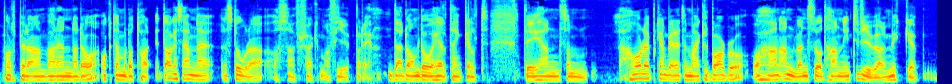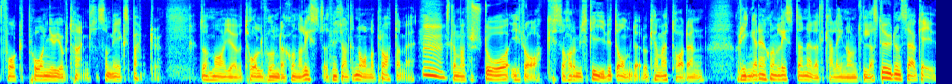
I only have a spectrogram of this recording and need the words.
poddspelaren varenda dag. Och där man då tar dagens ämne, det stora, och sen försöker man fördjupa det. Där de då helt enkelt, det är han som håller programledare lite Michael Barbro och han använder så att han intervjuar mycket folk på New York Times som är experter. De har ju över 1200 journalister, det finns ju alltid någon att prata med. Ska man förstå Irak så har de ju skrivit om det. Då kan man ta den, ringa den journalisten eller kalla in honom till lilla studion och säga okej,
